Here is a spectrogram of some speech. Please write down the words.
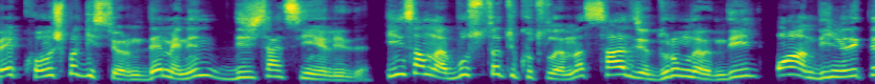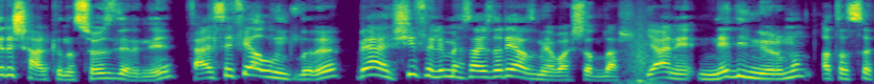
ve konuşmak istiyorum demenin dijital sinyaliydi. İnsanlar bu statü kutularına sadece durumların değil, o an dinledikleri şarkının sözlerini, felsefi alıntıları veya şifreli mesajları yazmaya başladılar. Yani ne dinliyorumun atası.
